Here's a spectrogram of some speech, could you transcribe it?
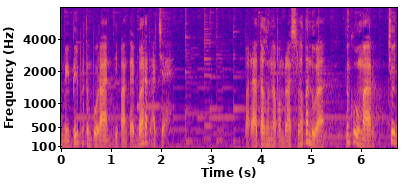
memimpin pertempuran di pantai barat Aceh. Pada tahun 1882, Tengku Umar, Cut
